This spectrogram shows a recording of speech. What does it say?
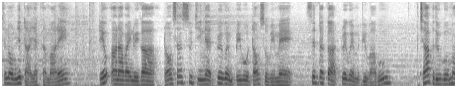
ကျွန်တော်မြစ်တာရက်ခံပါတယ်။တရုတ်အာဏာပိုင်တွေကဒေါအောင်ဆန်းစုကြည်နဲ့တွေ့ခွင့်ပေးဖို့တောင်းဆိုပေမဲ့စစ်တပ်ကတွေ့ခွင့်မပြုပါဘူး။အခြားဘယ်သူကိုမှ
